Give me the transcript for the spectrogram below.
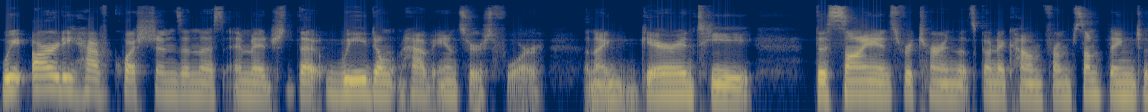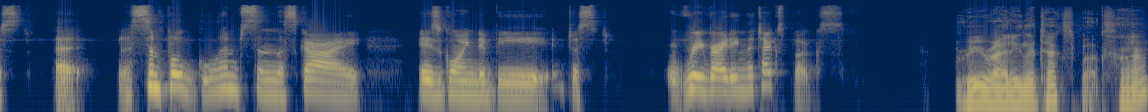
we already have questions in this image that we don't have answers for. And I guarantee the science return that's going to come from something just a, a simple glimpse in the sky is going to be just rewriting the textbooks. Rewriting the textbooks, huh?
